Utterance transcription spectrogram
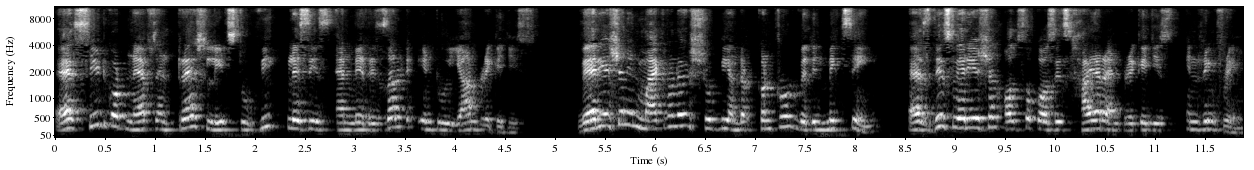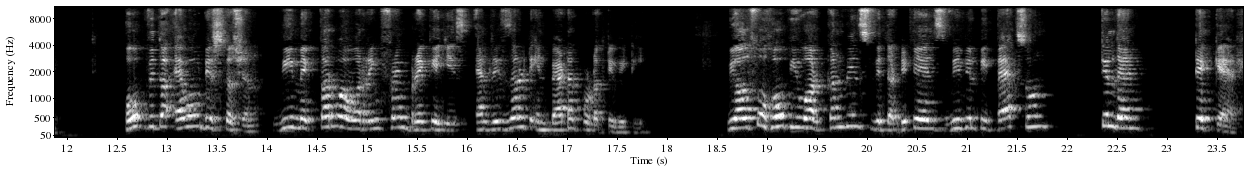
as seed coat neps and trash leads to weak places and may result into yarn breakages. Variation in micronaire should be under control within mixing as this variation also causes higher end breakages in ring frame. Hope with the above discussion, we may curb our ring frame breakages and result in better productivity. We also hope you are convinced with the details. We will be back soon. Till then, take care.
